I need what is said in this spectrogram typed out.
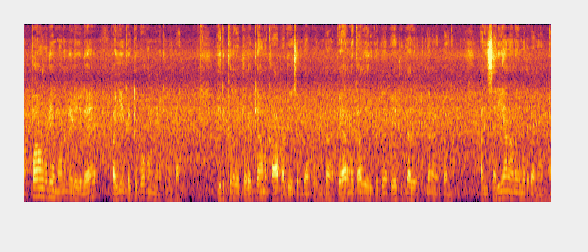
அப்பாவனுடைய மனநிலையில் பையன் கெட்டு போகணும்னு நினைக்க மாட்டான். இருக்கிறத தொலைக்காமல் காப்பாற்றி வச்சுருந்தா போதும் தான் பேரனுக்காவது இருக்கட்டும் பேத்திக்காவது இருக்கட்டும் தான் நினைப்பாங்க. அது சரியான அணுகுமுறை தானாங்க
